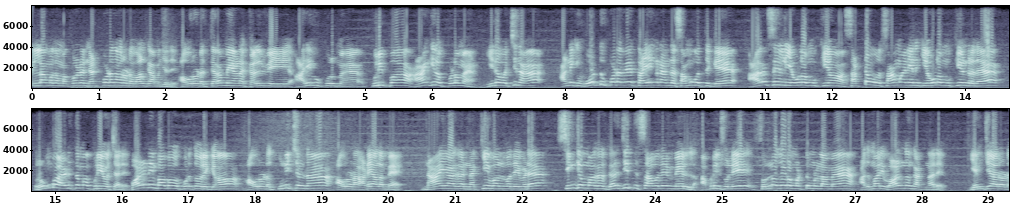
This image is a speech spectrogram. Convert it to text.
எல்லா மத மக்களோட நட்போட தான் அவரோட வாழ்க்கை அமைஞ்சது. அவரோட திறமையான கல்வி அறிவு கூர்மை குறிப்பாக ஆங்கில புலமை இதை வச்சு தான் அன்னைக்கு ஓட்டு போடவே தயங்கின அந்த சமூகத்துக்கு அரசியல் எவ்வளவு முக்கியம்? சட்டம் ஒரு சாமானியனுக்கு எவ்வளவு முக்கியன்றத ரொம்ப அழுத்தமா புரிய வச்சாரு. பழனி பாபாவை பொறுத்த வரைக்கும் அவரோட துணிச்சல் தான் அவரோட அடையாளமே. நாயாக நக்கி வாழ்வதை விட சிங்கமாக கர்ஜித்து சாவதே மேல் அப்படின்னு சொல்லி சொன்னதோட மட்டும் இல்லாம அது மாதிரி வாழ்ந்தும் காட்டினாரு. எம்ஜிஆரோட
